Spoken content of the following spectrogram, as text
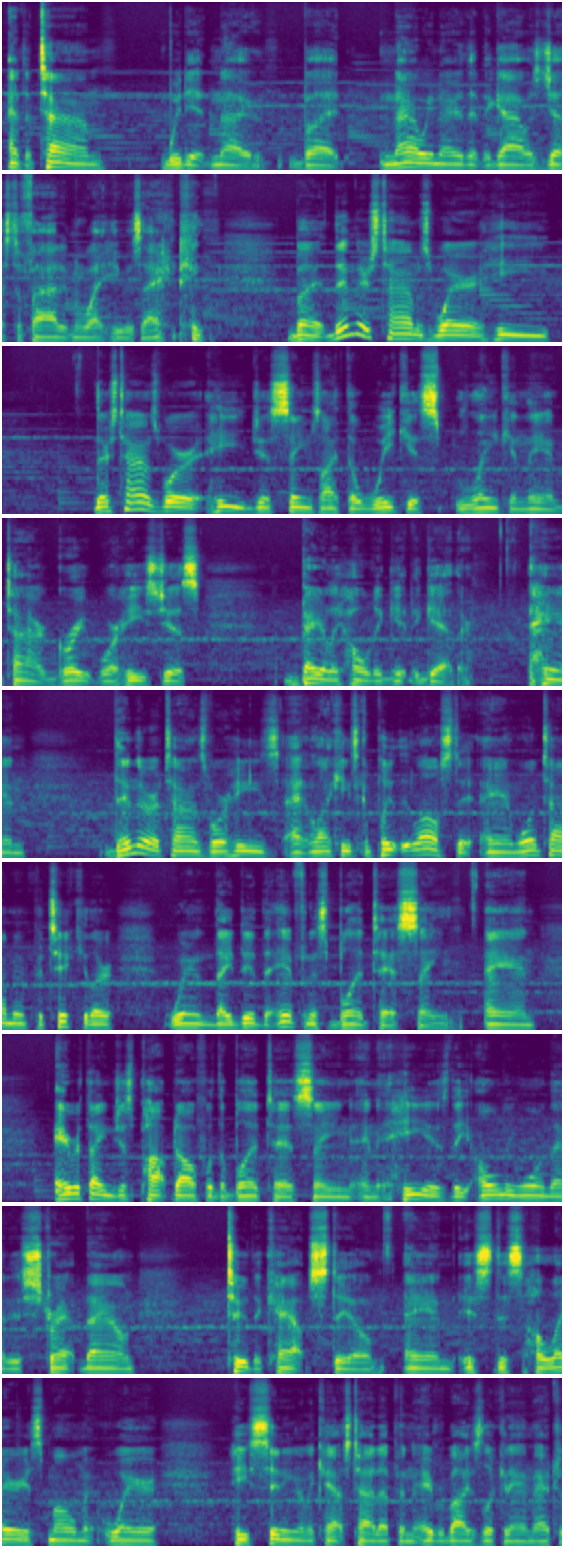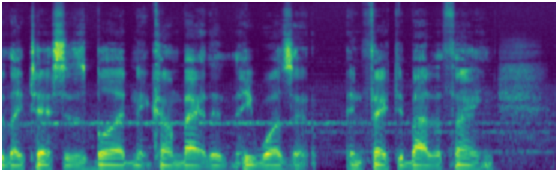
At the time, we didn't know, but now we know that the guy was justified in the way he was acting. but then there's times where he there's times where he just seems like the weakest link in the entire group where he's just barely holding it together. And then there are times where he's like he's completely lost it. And one time in particular, when they did the infamous blood test scene, and everything just popped off with the blood test scene, and he is the only one that is strapped down to the couch still. And it's this hilarious moment where he's sitting on the couch tied up and everybody's looking at him after they tested his blood and it come back that he wasn't infected by the thing.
